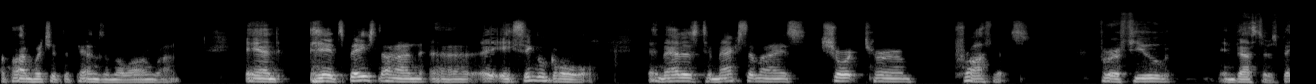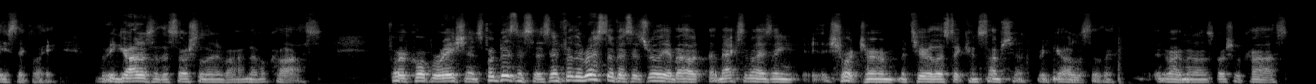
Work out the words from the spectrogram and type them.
upon which it depends in the long run. And it's based on uh, a single goal, and that is to maximize short term profits for a few investors, basically, regardless of the social and environmental costs. For corporations, for businesses, and for the rest of us, it's really about maximizing short term materialistic consumption, regardless of the environmental and social costs.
